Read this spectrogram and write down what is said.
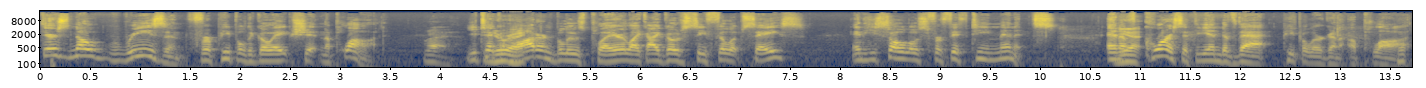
There's no reason for people to go ape shit and applaud. right. You take You're a right. modern blues player like I go to see Philip Sayce, and he solos for 15 minutes. And Yeah. of course, at the end of that, people are going to applaud.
